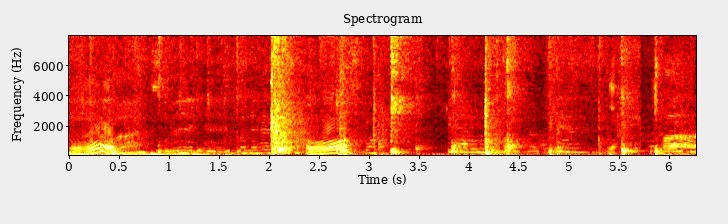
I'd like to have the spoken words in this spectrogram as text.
오. 오. 야.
